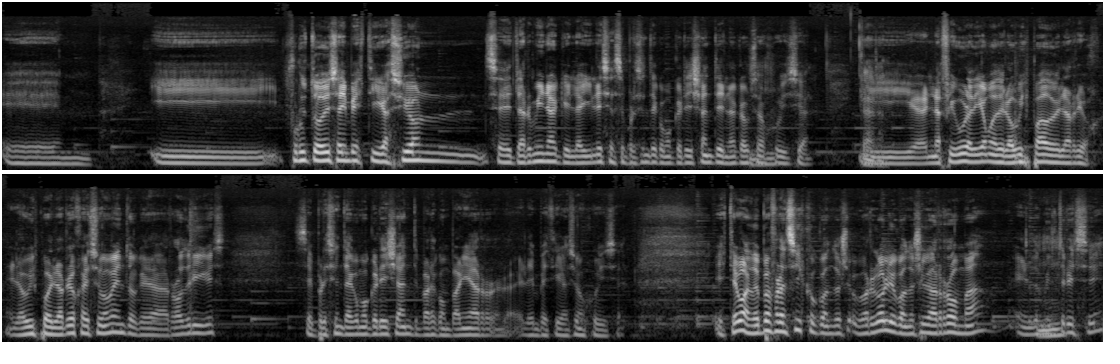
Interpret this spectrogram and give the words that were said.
eh, y fruto de esa investigación se determina que la Iglesia se presente como querellante en la causa judicial. Claro. Y en la figura, digamos, del obispado de La Rioja. El obispo de La Rioja en ese momento, que era Rodríguez, se presenta como querellante para acompañar la, la investigación judicial. Este, bueno, después Francisco, cuando Bergoglio, cuando llega a Roma en el 2013,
